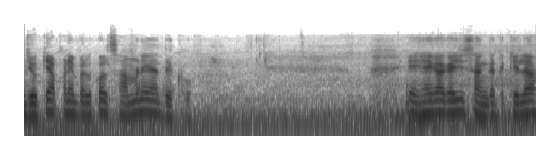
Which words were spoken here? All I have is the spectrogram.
ਜੋ ਕਿ ਆਪਣੇ ਬਿਲਕੁਲ ਸਾਹਮਣੇ ਆ, ਦੇਖੋ। ਇਹ ਹੈਗਾ ਗਾ ਜੀ ਸੰਗਤ ਕਿਲਾ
